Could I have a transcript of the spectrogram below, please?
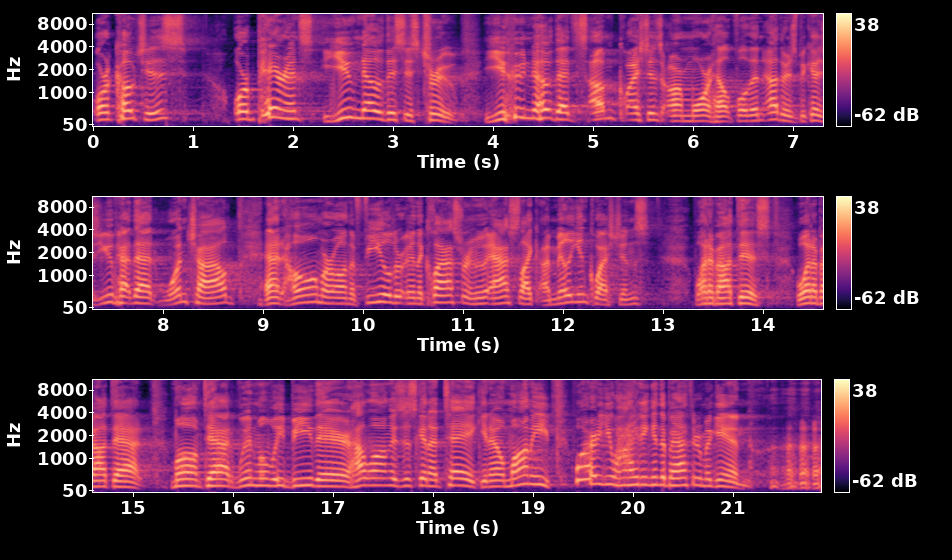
or coaches or parents, you know this is true. You know that some questions are more helpful than others because you've had that one child at home or on the field or in the classroom who asks like a million questions. What about this? What about that? Mom, dad, when will we be there? How long is this gonna take? You know, mommy, why are you hiding in the bathroom again?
